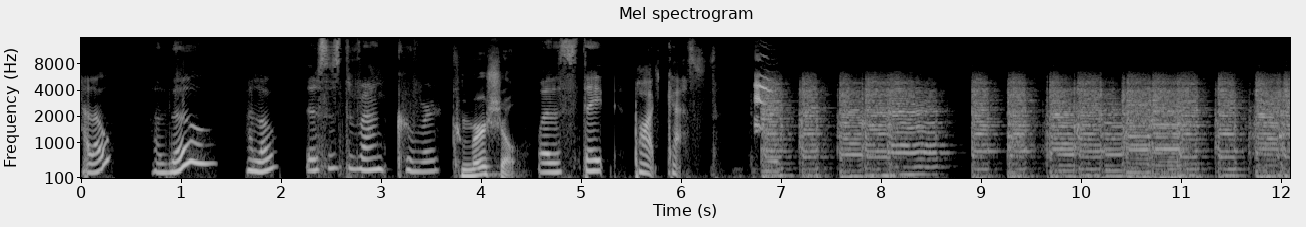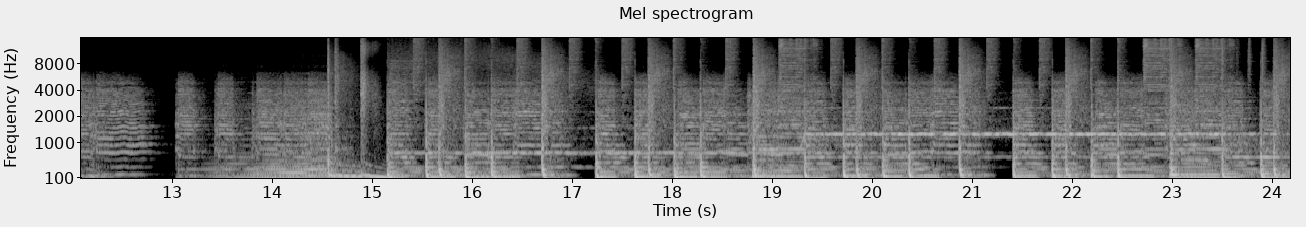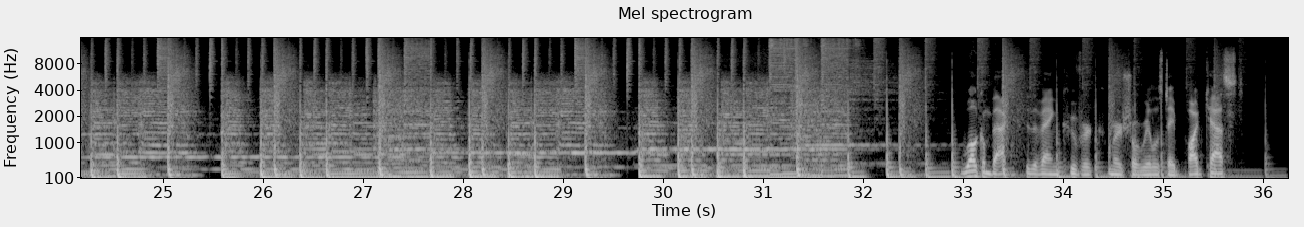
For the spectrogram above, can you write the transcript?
Hello? Hello? Hello? This is the Vancouver Commercial. with Real Estate Podcast. Welcome back to the Vancouver Commercial Real Estate Podcast.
